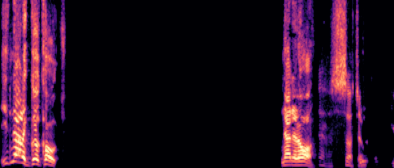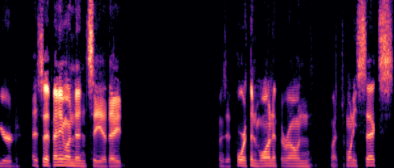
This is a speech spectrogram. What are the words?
He's not a good coach. Not at all. Such a weird. So if anyone didn't see it, they was it fourth and one at their own what twenty six,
